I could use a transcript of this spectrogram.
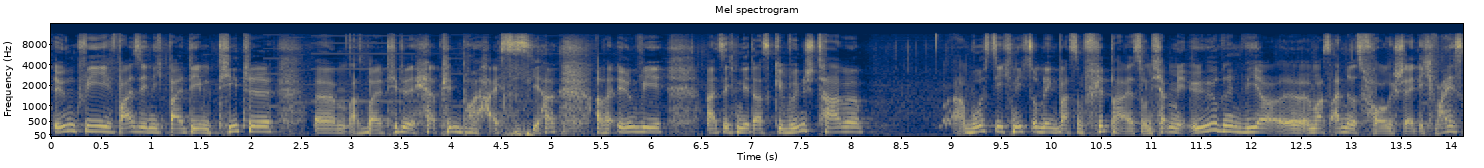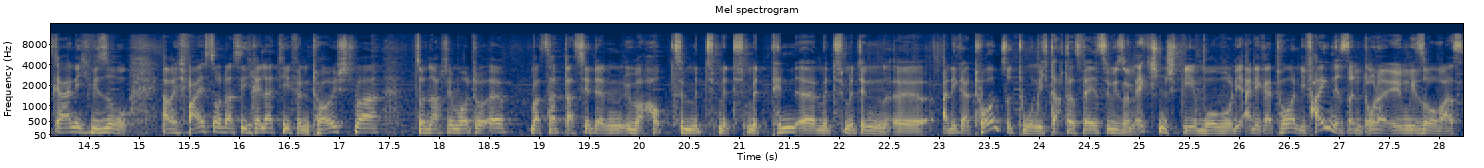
irgendwie, weiß ich nicht, bei dem Titel, ähm, also bei dem Titel Herr Pinball heißt es ja, aber irgendwie, als ich mir das gewünscht habe, wusste ich nicht unbedingt, was ein Flipper ist. Und ich habe mir irgendwie äh, was anderes vorgestellt. Ich weiß gar nicht wieso. Aber ich weiß noch, dass ich relativ enttäuscht war. So nach dem Motto, äh, was hat das hier denn überhaupt mit, mit, mit, Pin, äh, mit, mit den äh, Alligatoren zu tun? Ich dachte, das wäre jetzt irgendwie so ein Actionspiel, wo, wo die Alligatoren die Feinde sind oder irgendwie sowas.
